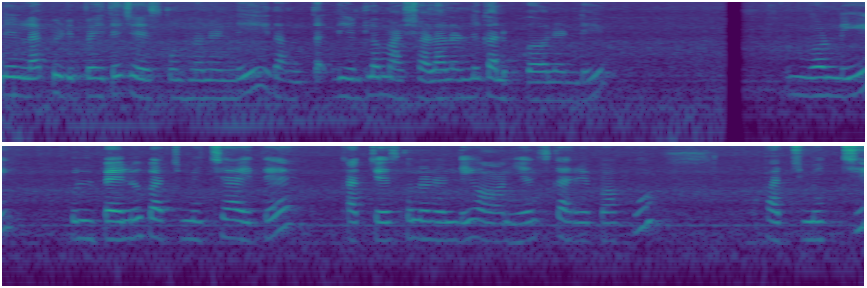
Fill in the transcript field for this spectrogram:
నేను ఇలా పిడిపి అయితే చేసుకుంటున్నానండి. ఇదంతా దీంట్లో మసాలాలన్నీ కలుపుకోవాలండి. ఇంకోండి ఉల్లిపాయలు పచ్చిమిర్చి అయితే కట్ చేసుకున్నానండి. ఆనియన్స్ కరివేపాకు పచ్చిమిర్చి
